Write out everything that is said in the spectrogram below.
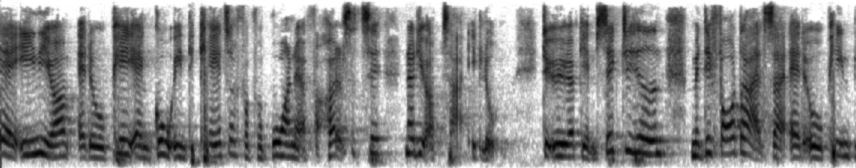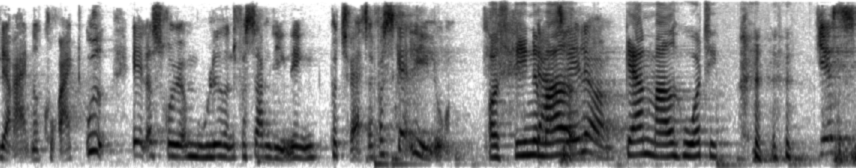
er enige om, at OP er en god indikator for forbrugerne at forholde sig til, når de optager et lån. Det øger gennemsigtigheden, men det fordrer altså, at OP'en bliver regnet korrekt ud, ellers rører muligheden for sammenligningen på tværs af forskellige lån. Og Stine, meget, om, gerne meget hurtigt. yes.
